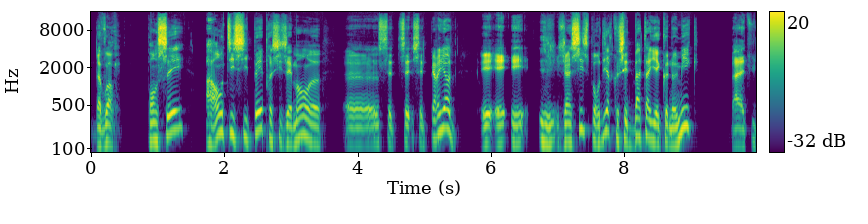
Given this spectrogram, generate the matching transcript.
d'avoir pensé à anticiper précisément euh, euh, cette, cette, période. Et, et j'insiste pour dire que cette bataille économique, bah, tu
